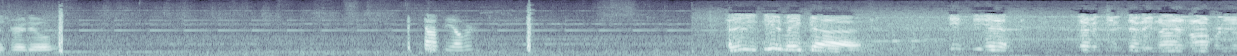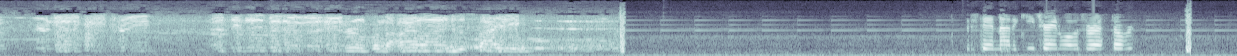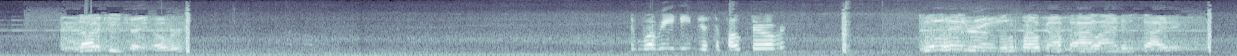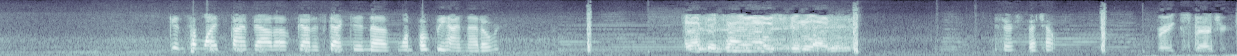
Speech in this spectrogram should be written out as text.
Dispatcher, TMBL 7001, do you copy radio? over? Copy, over. I need to make uh, ECS 1779 operative your Navigate train. I see a little bit of uh, headroom from the high line to the siding. Understand not a key train. What was the rest, over? Not a key train, over. What were you needing? Just a poke there, over? Little headroom, little poke off the high line to the siding. Getting some lights timed out. I've got it stacked in uh, one poke behind that, over. And after a timeout, we should get a light over. Sir, dispatch out. Break, dispatcher.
